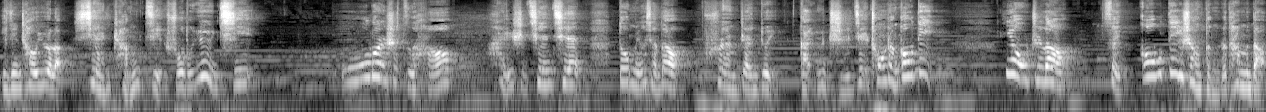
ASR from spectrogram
已经超越了现场解说的预期。无论是子豪还是芊芊，都没有想到 Prime 战队敢于直接冲上高地。要知道，在高地上等着他们的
